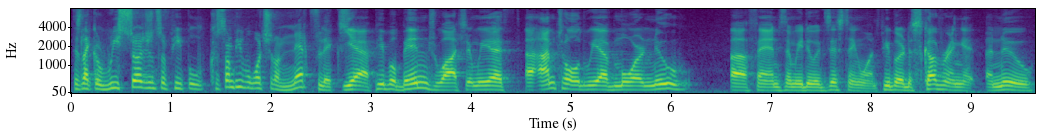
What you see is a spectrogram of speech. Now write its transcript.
there's like a resurgence of people, because some people watch it on Netflix. Yeah, people binge watch, and we have, I'm told we have more new uh, fans than we do existing ones. People are discovering it anew.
